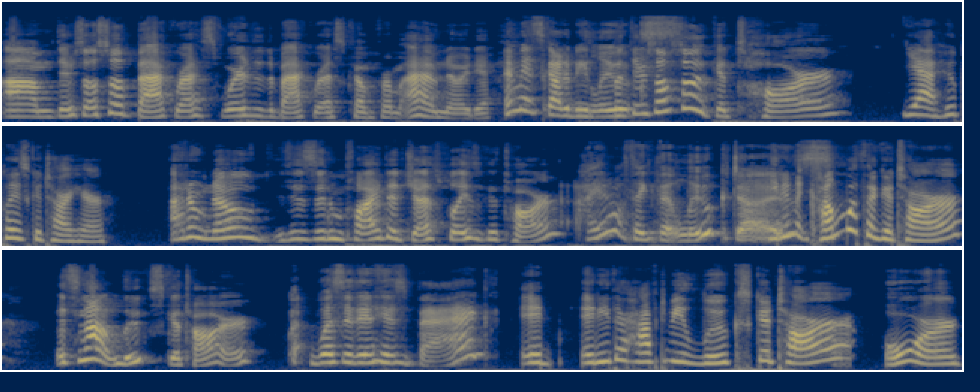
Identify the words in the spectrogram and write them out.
Um, there's also a backrest. Where did the backrest come from? I have no idea. I mean, it's got to be Luke. But there's also a guitar. Yeah, who plays guitar here? I don't know. Does it imply that Jess plays guitar? I don't think that Luke does. He didn't come with a guitar. It's not Luke's guitar. Was it in his bag? It it either have to be Luke's guitar or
